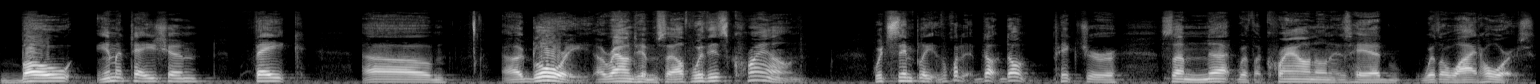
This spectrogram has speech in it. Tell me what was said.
bow, imitation, fake um, uh, glory around himself with his crown, which simply, what, don't, don't picture some nut with a crown on his head with a white horse.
